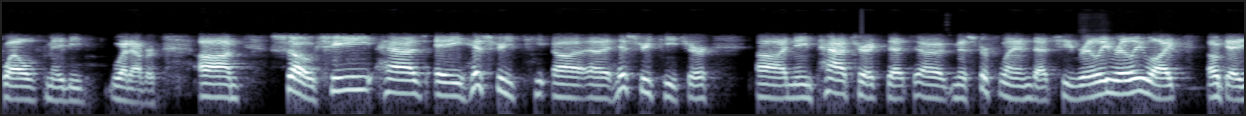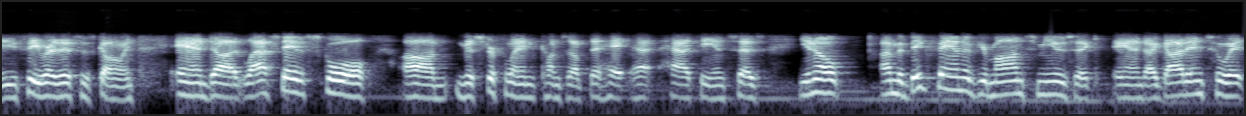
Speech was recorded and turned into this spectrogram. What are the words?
12 maybe, whatever. Um, so she has a history te- uh, a history teacher uh, named Patrick that uh, Mr. Flynn that she really really liked. Okay, you see where this is going. And uh, last day of school, um, Mr. Flynn comes up to Ha- Hattie and says, "You know, I'm a big fan of your mom's music, and I got into it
